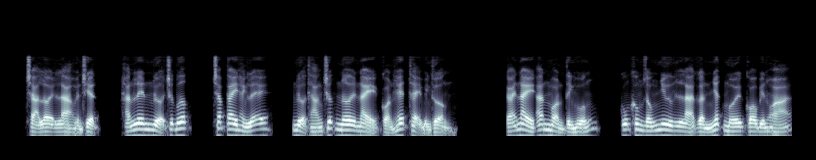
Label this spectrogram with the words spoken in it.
trả lời là huyền triệt hắn lên nửa trước bước, chắp tay hành lễ, nửa tháng trước nơi này còn hết thể bình thường. Cái này ăn mòn tình huống, cũng không giống như là gần nhất mới có biến hóa,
